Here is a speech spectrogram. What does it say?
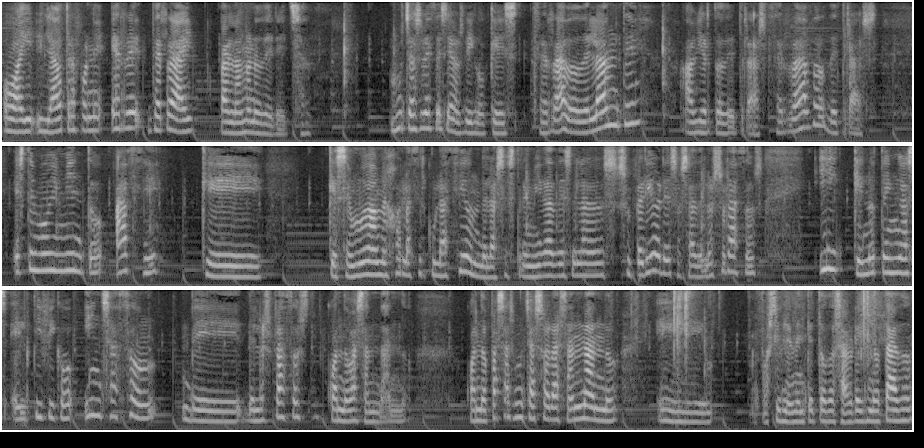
o y la otra pone R de right para la mano derecha. Muchas veces ya os digo que es cerrado delante, abierto detrás, cerrado detrás. Este movimiento hace que, que se mueva mejor la circulación de las extremidades de las superiores, o sea, de los brazos, y que no tengas el típico hinchazón de, de los brazos cuando vas andando. Cuando pasas muchas horas andando, eh, posiblemente todos habréis notado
